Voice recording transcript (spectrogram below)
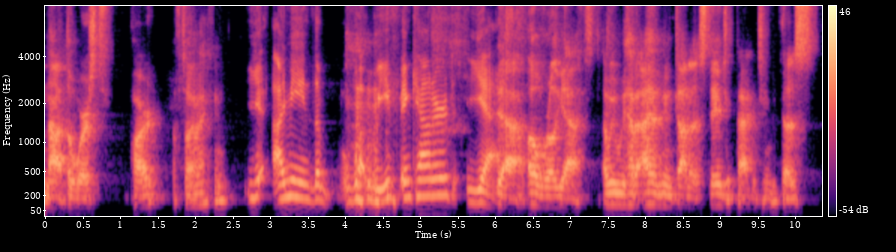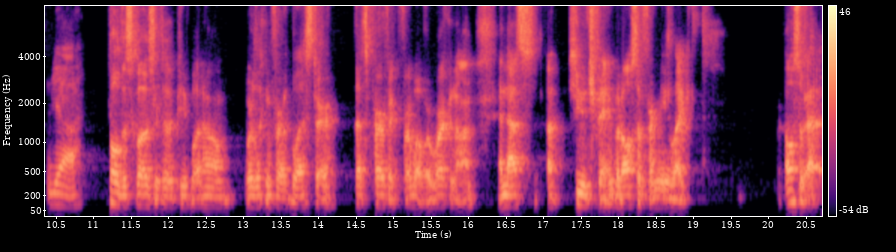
not the worst part of toy making. Yeah, I mean the what we've encountered, yeah. Yeah. Oh well, yeah. I mean, we have. I haven't even gotten to the stage of packaging because. Yeah. Full disclosure to the people at home, we're looking for a blister that's perfect for what we're working on, and that's a huge pain. But also for me, like, also, uh,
